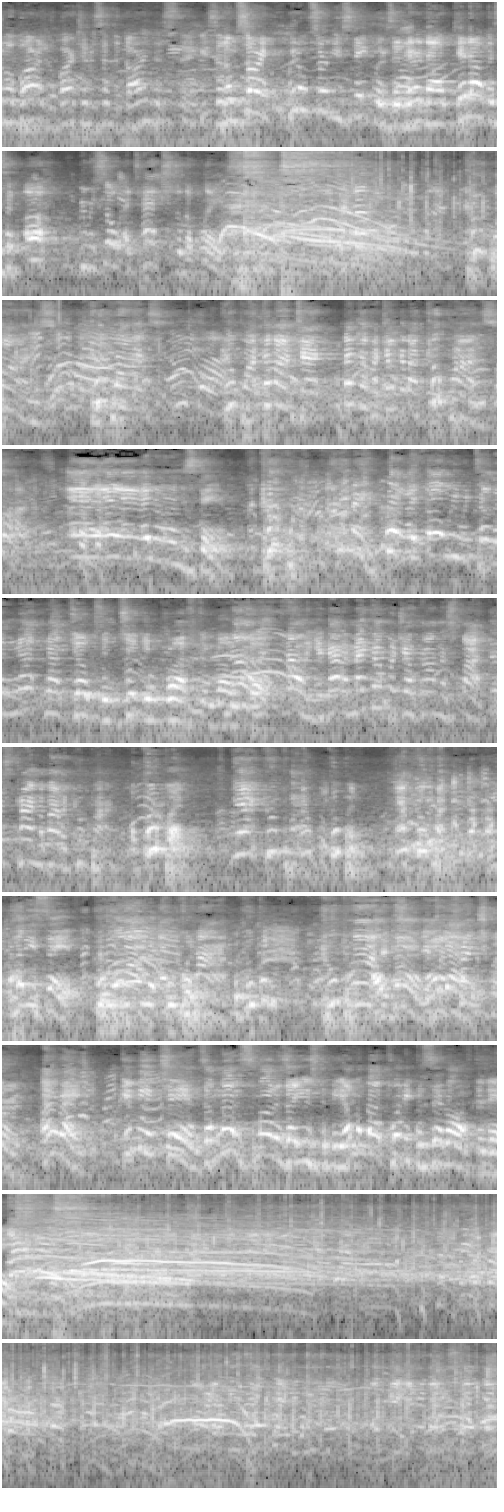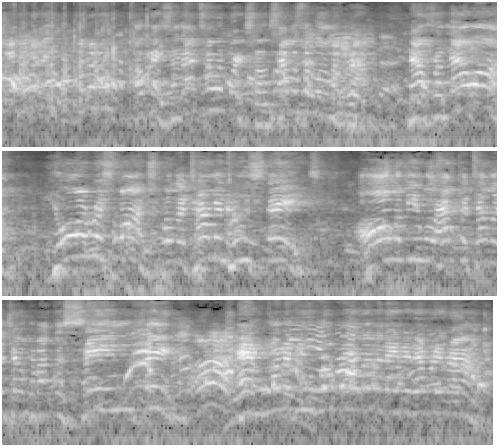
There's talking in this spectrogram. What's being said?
Into a bar and the bartender said the darndest thing. He said, I'm sorry, we don't serve you staplers in here. Now get out. They said, oh, we were so attached to the place. Coupons. Coupons. Coupon. Come on, Jack. Make up a joke about coupons. I, I, I don't understand. What do you mean? Well, I thought we were telling knock-knock jokes and chicken cross the road. No, no, you gotta make up a joke on the spot. This time about a coupon. A coupon. Yeah, coupon. Coupon. How do you say it? Coupon. A A coupon. coupon. Coupon? Okay, It's, I it's a French it. word. All right, give me a chance. I'm not as smart as I used to be. I'm about 20% off today. Okay, so that's how it works, folks. That was the round. Now, from now on, your response will determine who stays. All of you will have to tell a joke about the same thing, and one of you will be eliminated every round.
